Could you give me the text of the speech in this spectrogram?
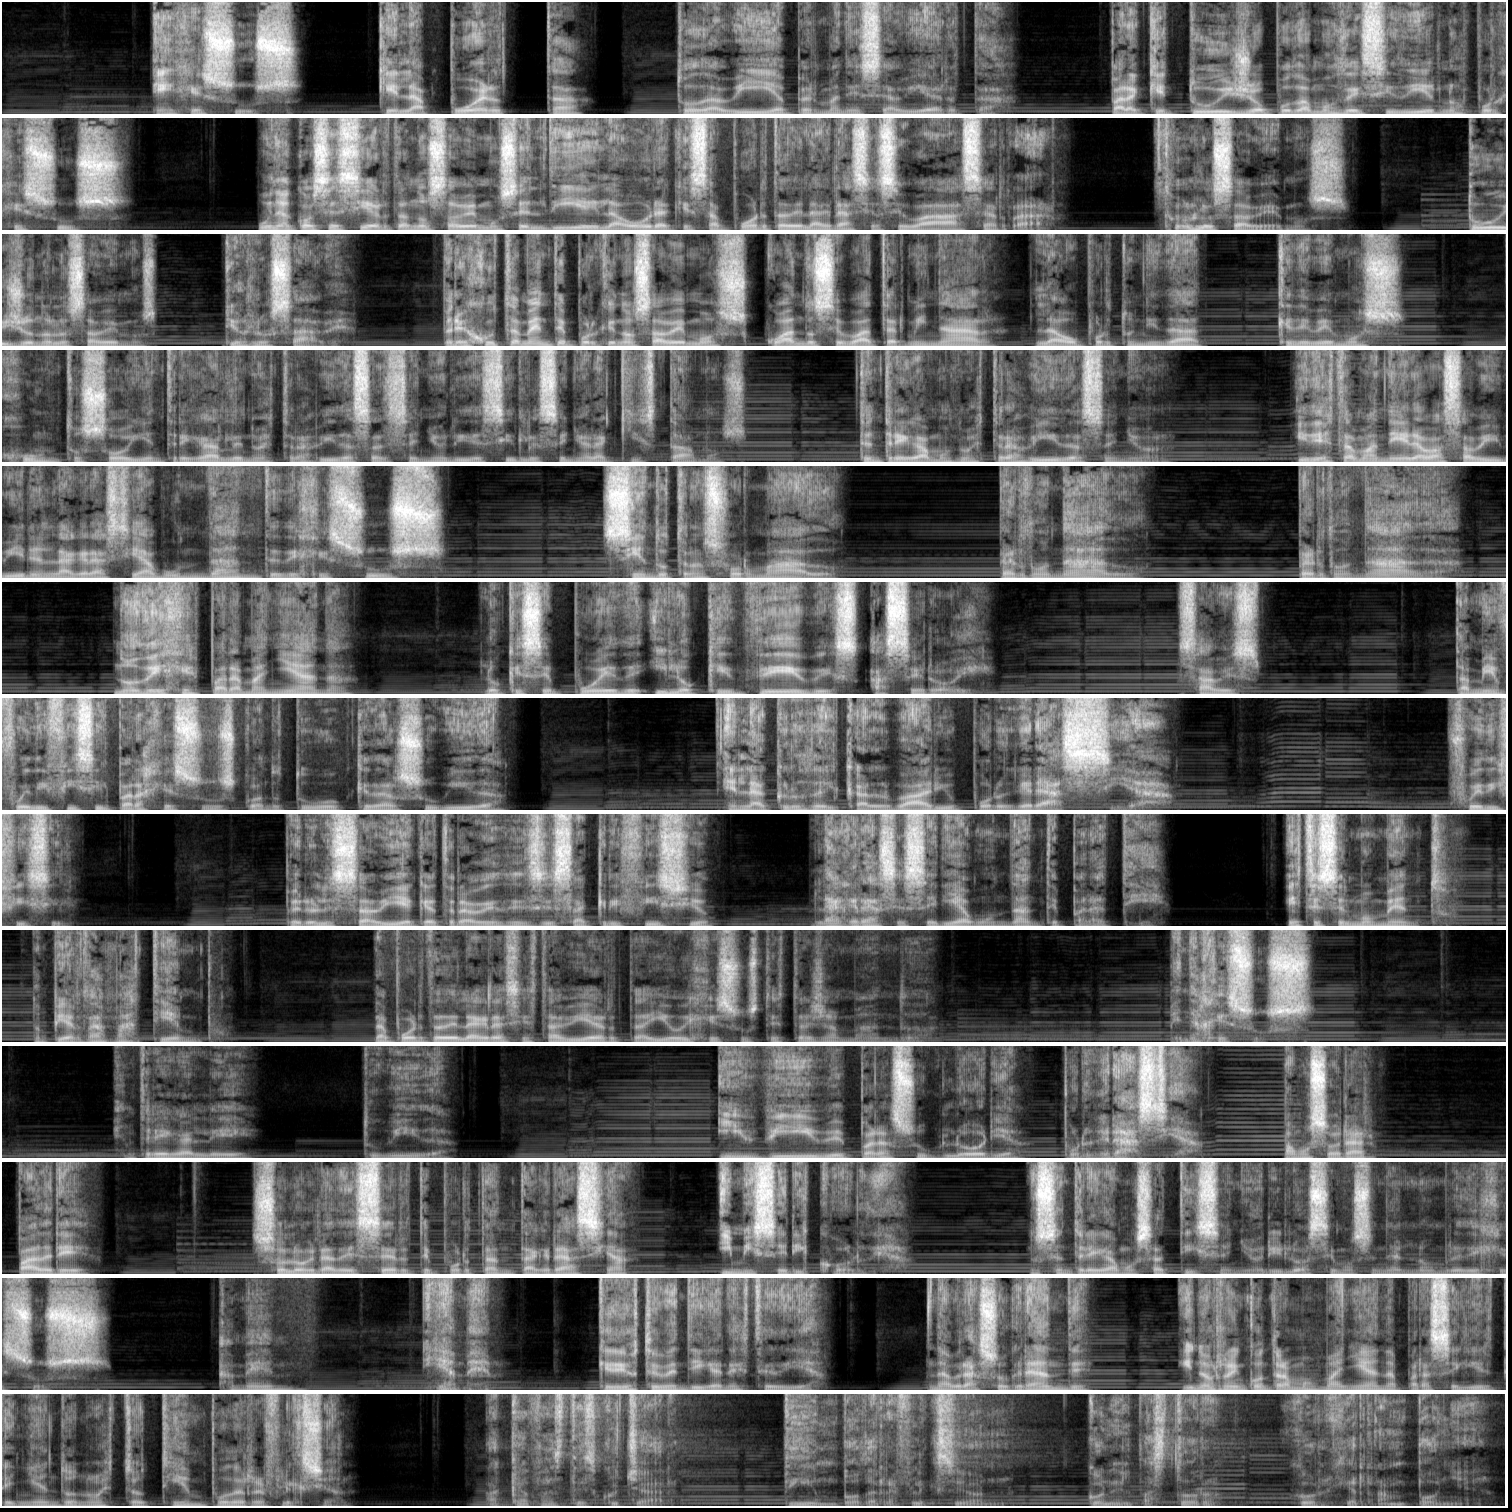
en Jesús que la puerta todavía permanece abierta, para que tú y yo podamos decidirnos por Jesús. Una cosa es cierta, no sabemos el día y la hora que esa puerta de la gracia se va a cerrar. No lo sabemos. Tú y yo no lo sabemos, Dios lo sabe. Pero es justamente porque no sabemos cuándo se va a terminar la oportunidad que debemos juntos hoy entregarle nuestras vidas al Señor y decirle, Señor, aquí estamos. Te entregamos nuestras vidas, Señor. Y de esta manera vas a vivir en la gracia abundante de Jesús, siendo transformado, perdonado, perdonada. No dejes para mañana lo que se puede y lo que debes hacer hoy. Sabes, también fue difícil para Jesús cuando tuvo que dar su vida en la cruz del Calvario por gracia. Fue difícil, pero él sabía que a través de ese sacrificio la gracia sería abundante para ti. Este es el momento, no pierdas más tiempo. La puerta de la gracia está abierta y hoy Jesús te está llamando. Ven a Jesús. Entrégale tu vida y vive para su gloria por gracia. Vamos a orar. Padre, solo agradecerte por tanta gracia y misericordia. Nos entregamos a ti, Señor, y lo hacemos en el nombre de Jesús. Amén y amén. Que Dios te bendiga en este día. Un abrazo grande y nos reencontramos mañana para seguir teniendo nuestro tiempo de reflexión. Acabas de escuchar Tiempo de Reflexión con el pastor Jorge Rampoña.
